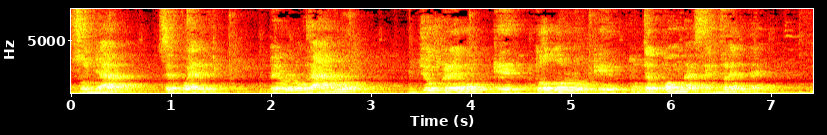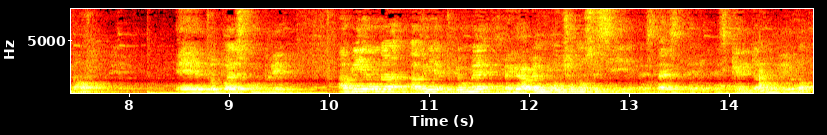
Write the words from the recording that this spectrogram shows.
soñar se puede, pero lograrlo, yo creo que todo lo que tú te pongas enfrente, ¿no? Eh, lo puedes cumplir. Había una, había, yo me, grabé mucho, no sé si está este, escrito en un libro,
